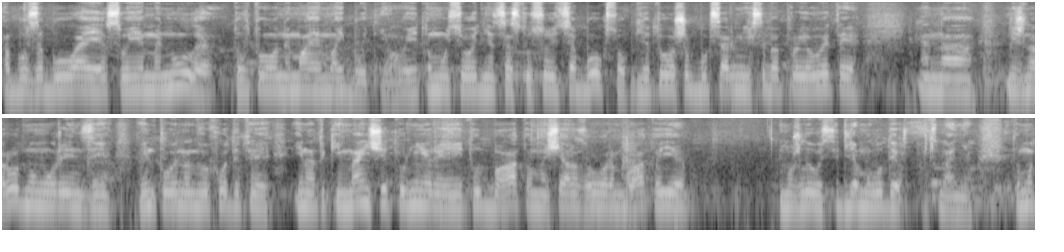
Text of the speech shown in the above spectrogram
або забуває своє минуле, то в того немає майбутнього. І тому сьогодні це стосується боксу. Для того, щоб боксер міг себе проявити на міжнародному ринзі, він повинен виходити і на такі менші турніри. І тут багато, ми ще раз говоримо, багато є можливості для молодих спортсменів. Тому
